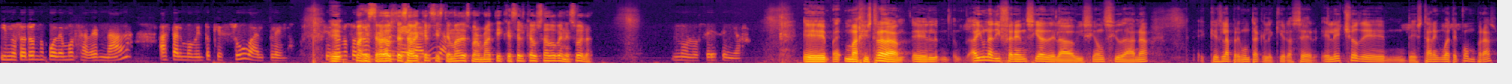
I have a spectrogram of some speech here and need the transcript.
y nosotros no podemos saber nada hasta el momento que suba al pleno. Eh, magistrada, ¿usted sabe que el sistema de Smartmatic es el que ha usado Venezuela? No lo sé, señor. Eh, magistrada, hay una diferencia de la visión ciudadana, eh, que es la pregunta que le quiero hacer. El hecho de, estar en Guatecompras,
